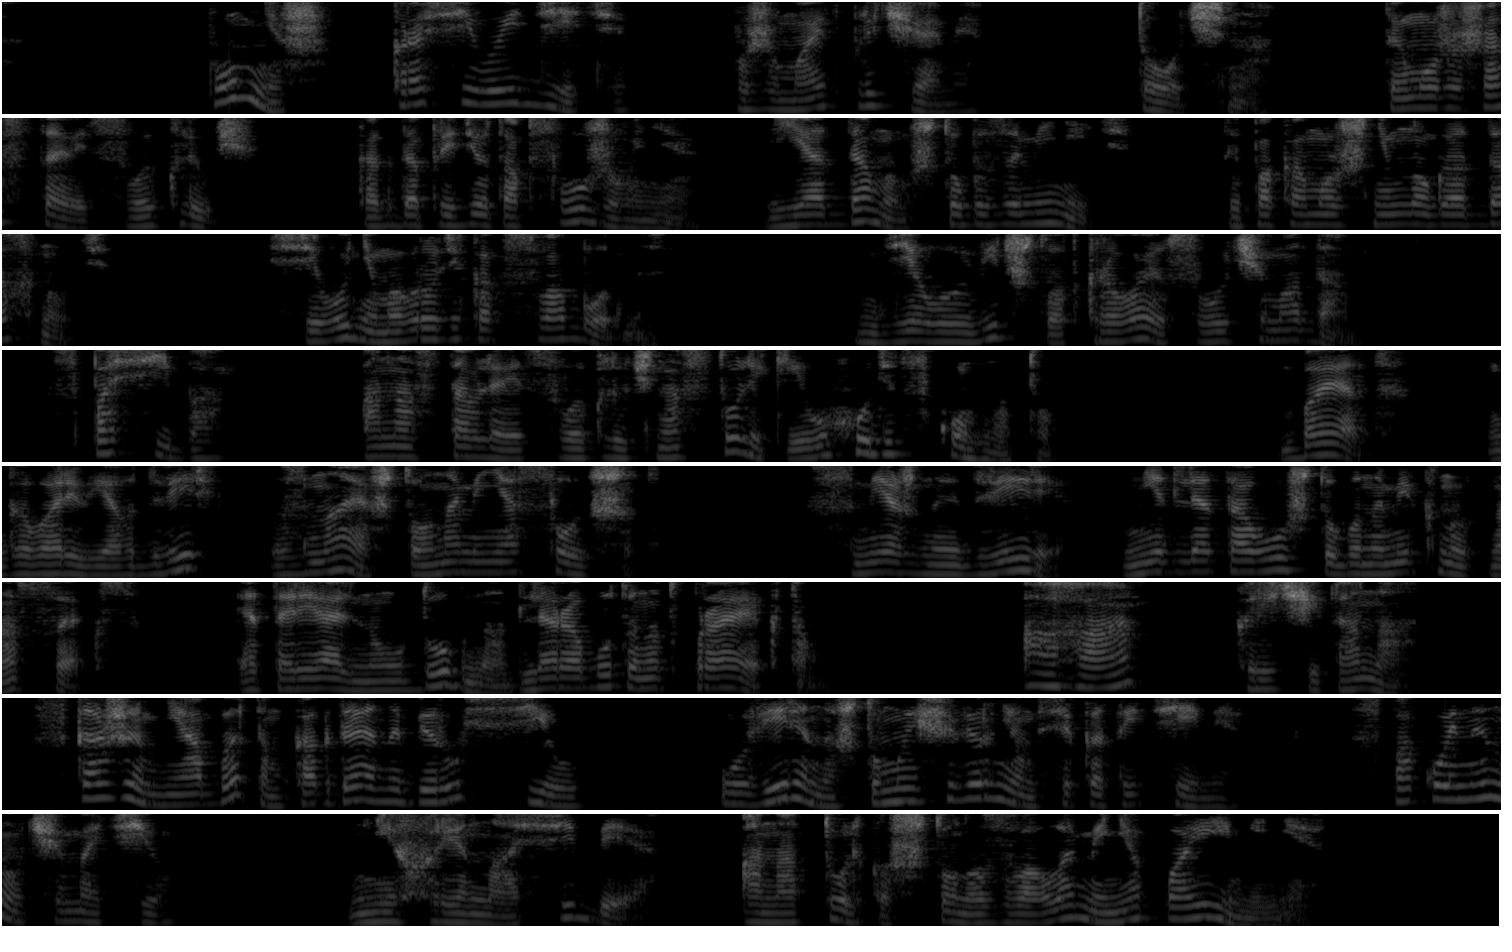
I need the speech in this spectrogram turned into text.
Помнишь, красивые дети? Пожимает плечами. Точно. Ты можешь оставить свой ключ. Когда придет обслуживание, я отдам им, чтобы заменить. Ты пока можешь немного отдохнуть. Сегодня мы вроде как свободны. Делаю вид, что открываю свой чемодан. Спасибо. Она оставляет свой ключ на столике и уходит в комнату. Бет, говорю я в дверь, зная, что она меня слышит. Смежные двери не для того, чтобы намекнуть на секс. Это реально удобно для работы над проектом. — Ага, — кричит она. — Скажи мне об этом, когда я наберусь сил. Уверена, что мы еще вернемся к этой теме. Спокойной ночи, Мэтью. Ни хрена себе! Она только что назвала меня по имени.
